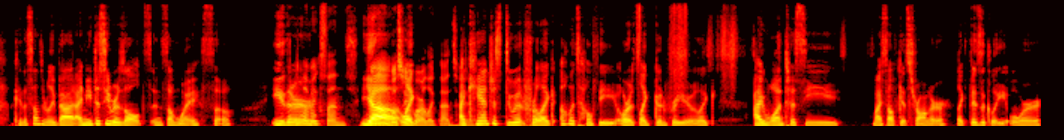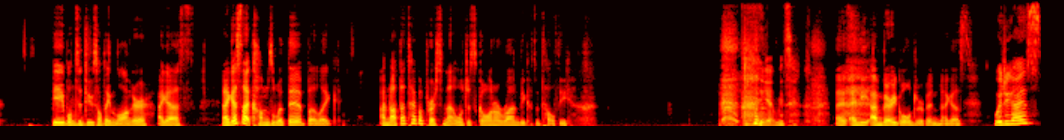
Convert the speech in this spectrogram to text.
okay, this sounds really bad. I need to see results in some way. So yeah, either that makes sense. I Yeah, most like, people are like that too. I can't just do it for like, oh, it's healthy or it's like good for you. Like I want to see myself get stronger, like physically or be able to mm-hmm. do something longer, I guess. And I guess that comes with it, but like I'm not that type of person that will just go on a run because it's healthy. yeah, me too. I, I need I'm very goal driven, I guess. Would you guys?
